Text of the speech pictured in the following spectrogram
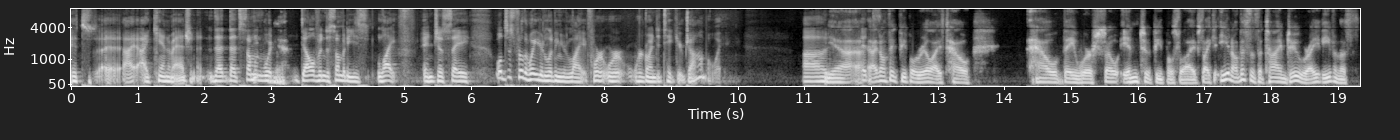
it's uh, I, I can't imagine it that that someone would yeah. delve into somebody's life and just say, well, just for the way you're living your life, we're we're we're going to take your job away. Uh, yeah, I don't think people realized how how they were so into people's lives. Like you know, this is the time too, right? Even the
